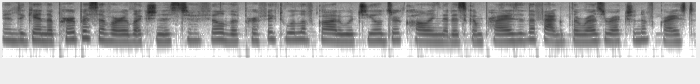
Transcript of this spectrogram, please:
And again, the purpose of our election is to fulfill the perfect will of God, which yields our calling, that is comprised of the fact that the resurrection of Christ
